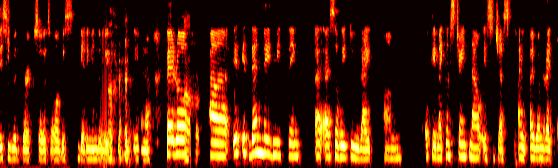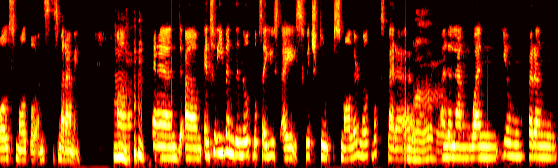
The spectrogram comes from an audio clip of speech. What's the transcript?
busy with work so it's always getting in the way of everything. You know? Pero uh-huh. uh, it, it then made me think uh, as a way to write um okay, my constraint now is just I, I want to write all small poems. It's marami. Mm. Uh, and um, and so even the notebooks I used, I switched to smaller notebooks para wow. ano lang one yung parang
